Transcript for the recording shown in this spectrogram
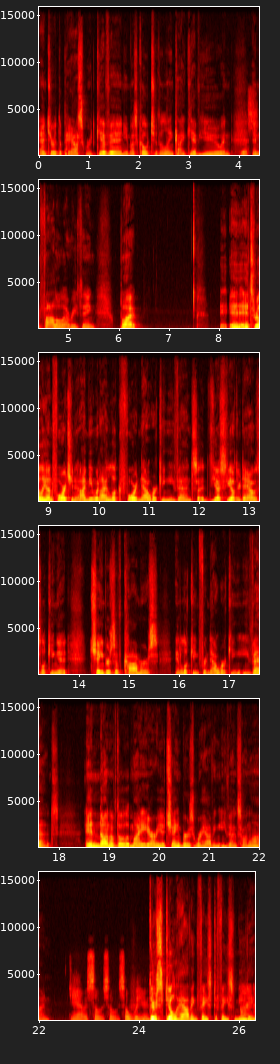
enter the password given, you must go to the link I give you and yes, and follow everything. But it's really unfortunate. I mean, when I look for networking events, uh, just the other day I was looking at chambers of commerce and looking for networking events, and none of the my area chambers were having events online. yeah, it was so so so weird. They're still having face-to-face meetings.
